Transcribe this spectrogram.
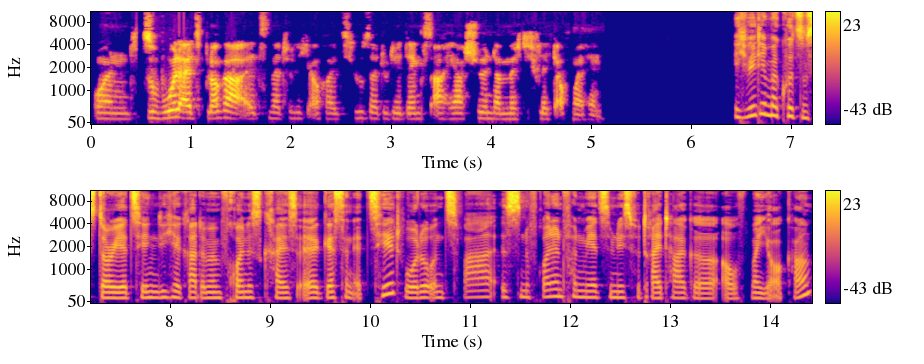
Und sowohl als Blogger als natürlich auch als User du dir denkst, ach ja, schön, da möchte ich vielleicht auch mal hin. Ich will dir mal kurz eine Story erzählen, die hier gerade in meinem Freundeskreis äh, gestern erzählt wurde. Und zwar ist eine Freundin von mir jetzt demnächst für drei Tage auf Mallorca.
